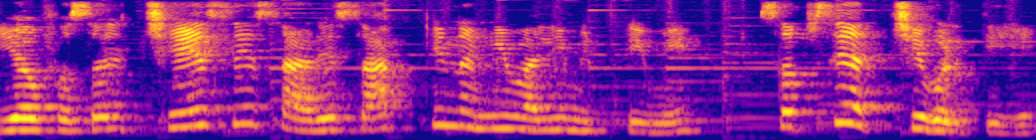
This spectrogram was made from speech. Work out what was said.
यह फ़सल छह से साढ़े सात की नमी वाली मिट्टी में सबसे अच्छी बढ़ती है।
